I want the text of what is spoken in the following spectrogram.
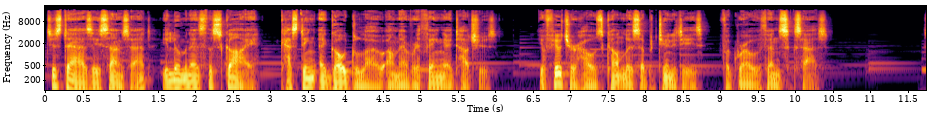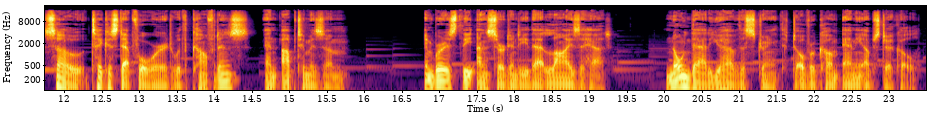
Just as a sunset illuminates the sky casting a gold glow on everything it touches. Your future holds countless opportunities for growth and success. So, take a step forward with confidence and optimism. Embrace the uncertainty that lies ahead, knowing that you have the strength to overcome any obstacle.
